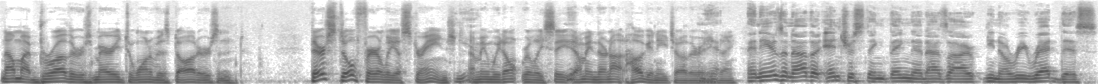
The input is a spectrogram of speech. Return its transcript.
Now my brother's married to one of his daughters, and they're still fairly estranged. Yeah. I mean, we don't really see. I mean, they're not hugging each other or Yeah. anything. And here's another interesting thing that as I, you know, reread this,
